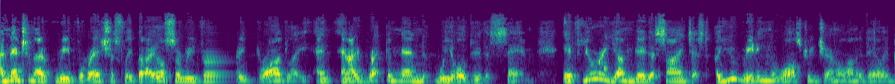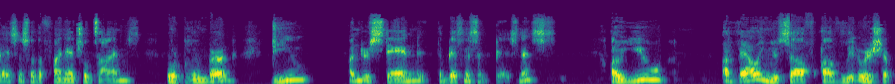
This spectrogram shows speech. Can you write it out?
I mentioned I read voraciously, but I also read very broadly, and, and I recommend we all do the same. If you're a young data scientist, are you reading the Wall Street Journal on a daily basis or the Financial Times or Bloomberg? Do you understand the business of business? Are you availing yourself of leadership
